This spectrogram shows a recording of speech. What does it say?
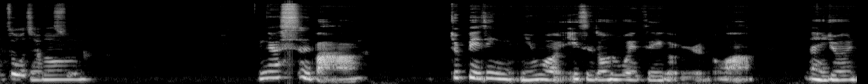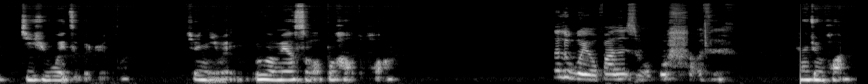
工作场所。嗯应该是吧？就毕竟你如果一直都是为这一个人的话，那你就继续为这个人啊。就你们如果没有什么不好的话，那如果有发生什么不好的，那就换。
